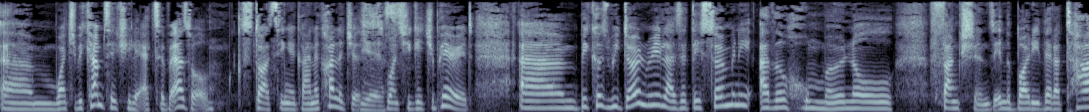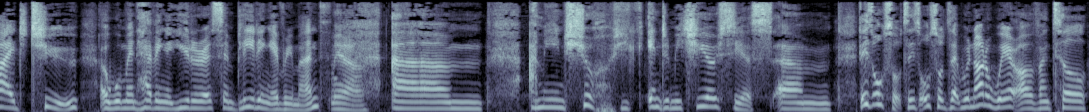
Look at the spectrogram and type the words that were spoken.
Um, once you become sexually active as well, start seeing a gynecologist Yes. once you get your period. Um, because we don't realize that there's so many other hormonal functions in the body that are tied to a woman having a uterus and bleeding every month. Yeah. Um, I mean, sure, you, endometriosis. Um, there's all sorts. There's all sorts that we're not aware of until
